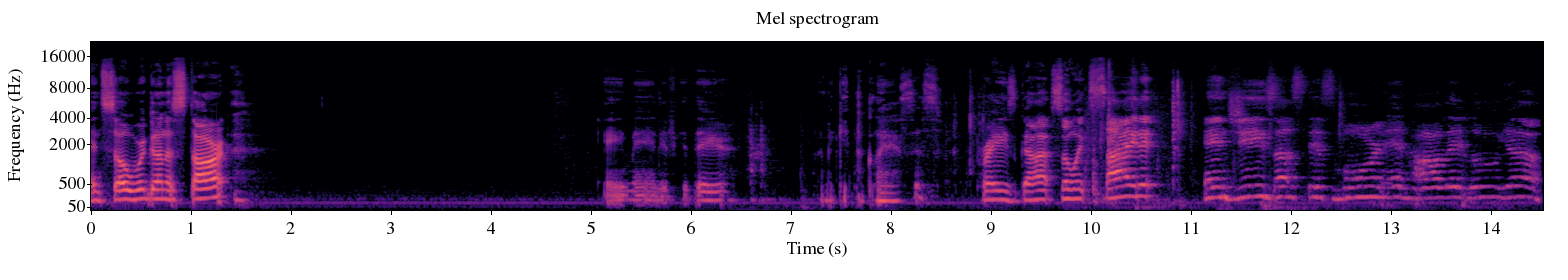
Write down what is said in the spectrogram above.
And so we're going to start. Amen. If you're there, let me get my glasses. Praise God. So excited in Jesus this morning. Hallelujah.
